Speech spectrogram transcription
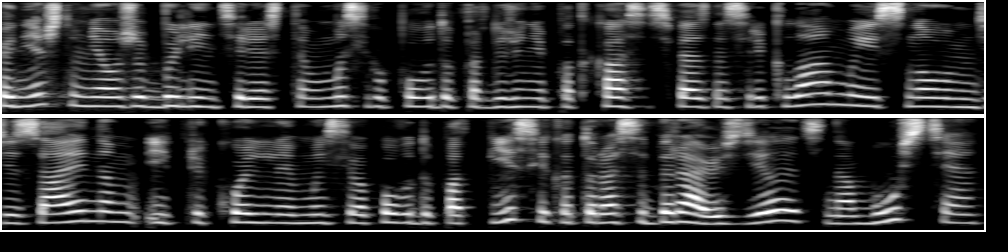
Конечно, у меня уже были интересные мысли по поводу продвижения подкаста, связанные с рекламой, с новым дизайном и прикольные мысли по поводу подписки, которую я собираюсь сделать на Бусте.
